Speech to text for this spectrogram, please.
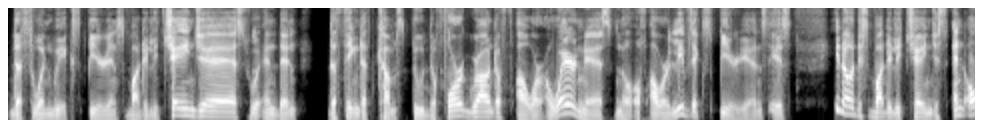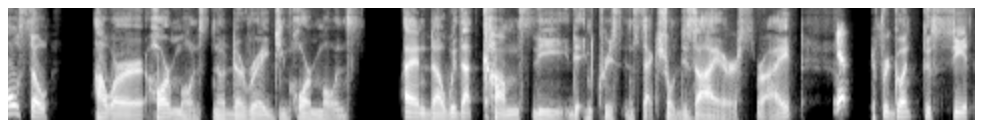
that's when we experience bodily changes. And then the thing that comes to the foreground of our awareness, you know, of our lived experience is, you know, these bodily changes and also our hormones, you know, the raging hormones. And uh, with that comes the, the increase in sexual desires, right? Yep. If we're going to see it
